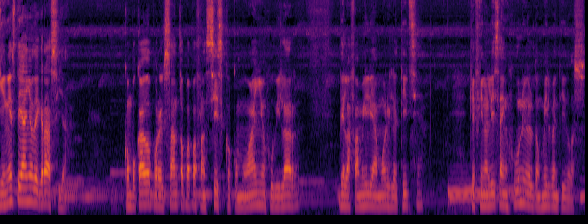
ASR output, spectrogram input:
Y en este año de gracia, convocado por el Santo Papa Francisco como año jubilar de la familia Amoris Leticia, que finaliza en junio del 2022,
